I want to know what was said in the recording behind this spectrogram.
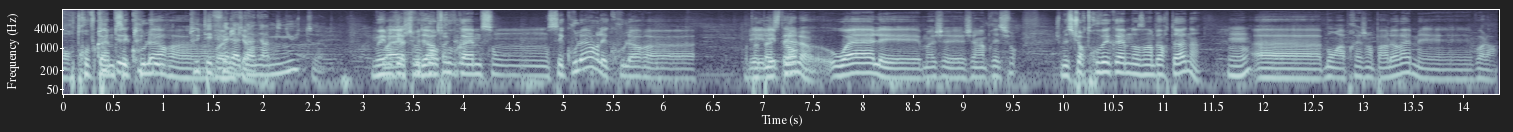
On retrouve quand tout même ses couleurs. euh, Tout est fait à la dernière minute. Oui, Mika, je truc retrouve quand même son, ses couleurs, les couleurs. Peu pastel plans- ouais, les, moi j'ai l'impression. Je me suis retrouvé quand même dans un Burton. Mhm. Euh, bon, après j'en parlerai, mais voilà.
